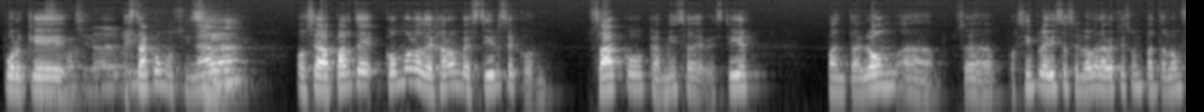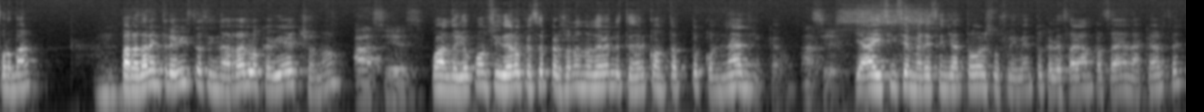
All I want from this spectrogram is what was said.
porque está como si nada. Está como si nada. O sea, aparte, ¿cómo lo dejaron vestirse con saco, camisa de vestir, pantalón? o sea, a simple vista se logra ver que es un pantalón formal para dar entrevistas y narrar lo que había hecho, ¿no? Así es. Cuando yo considero que esas personas no deben de tener contacto con nadie, cabrón. Así es. Y ahí sí se merecen ya todo el sufrimiento que les hagan pasar en la cárcel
